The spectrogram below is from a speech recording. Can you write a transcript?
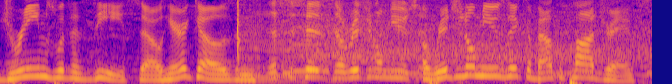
Dreams with a Z. So here it goes. And this is his original music. original music about the Padres.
